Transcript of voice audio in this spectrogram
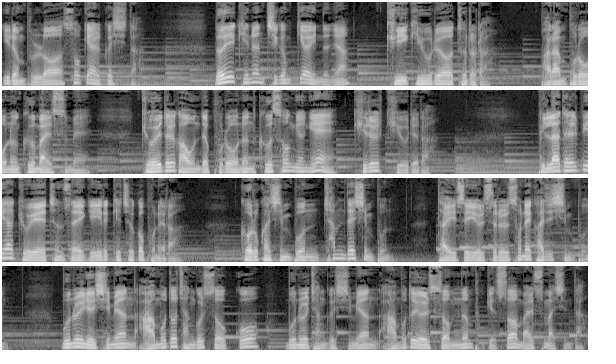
이름 불러 소개할 것이다. 너의 귀는 지금 깨어 있느냐? 귀 기울여 들으라. 바람 불어오는 그 말씀에 교회들 가운데 불어오는 그 성령에 귀를 기울여라. 빌라델비아 교회의 천사에게 이렇게 적어 보내라. 거룩하신 분, 참되신 분, 다윗의 열쇠를 손에 가지신 분, 문을 여시면 아무도 잠글 수 없고 문을 잠그시면 아무도 열 수 없는 분께서 말씀하신다.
